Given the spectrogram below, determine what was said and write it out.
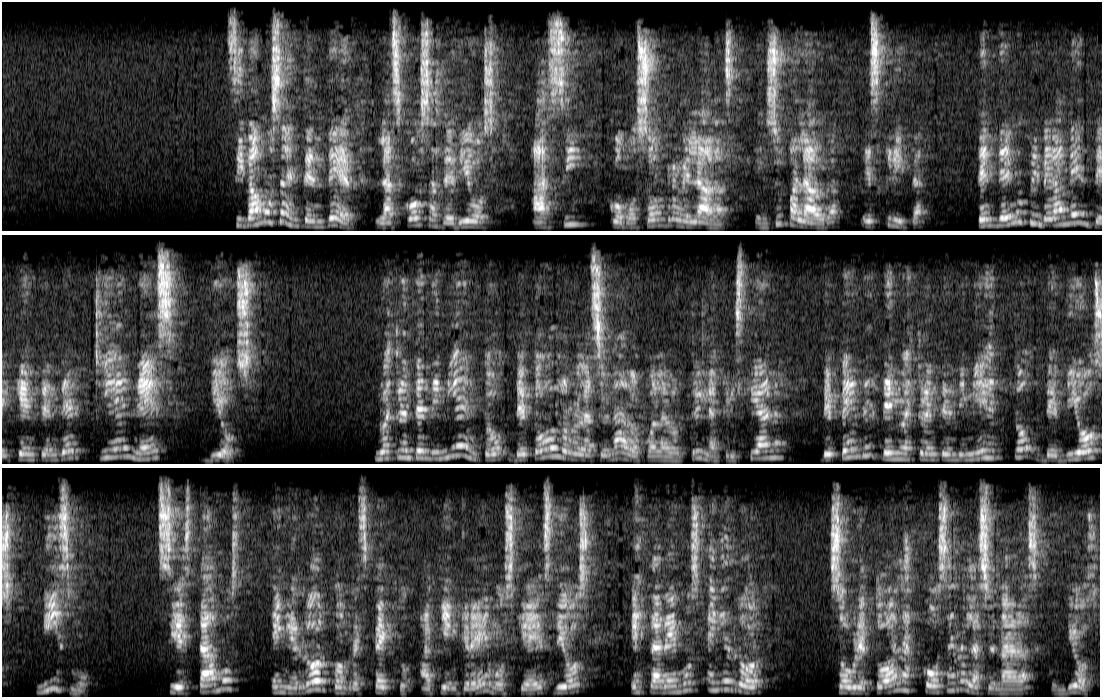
Si vamos a entender las cosas de Dios así como son reveladas en su palabra escrita, tendremos primeramente que entender quién es Dios. Nuestro entendimiento de todo lo relacionado con la doctrina cristiana depende de nuestro entendimiento de Dios mismo. Si estamos en error con respecto a quien creemos que es Dios, estaremos en error sobre todas las cosas relacionadas con Dios.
